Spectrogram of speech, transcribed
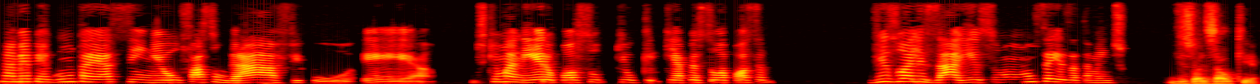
Na minha pergunta é assim, eu faço um gráfico, é, de que maneira eu posso que, o, que a pessoa possa visualizar isso, não, não sei exatamente. Visualizar o quê?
